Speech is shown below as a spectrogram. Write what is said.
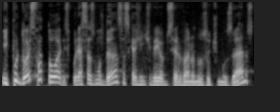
E por dois fatores, por essas mudanças que a gente veio observando nos últimos anos,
